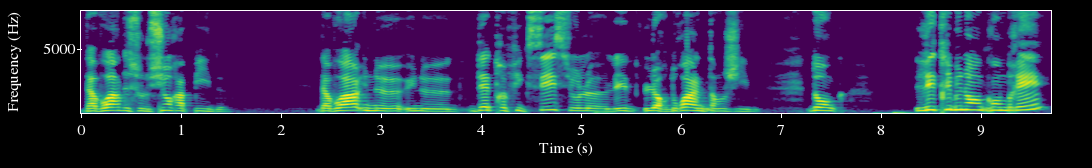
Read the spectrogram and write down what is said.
d'avoir des solutions rapides, d'avoir une, une d'être fixés sur le, les, leurs droits intangibles. Donc les tribunaux encombrés,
